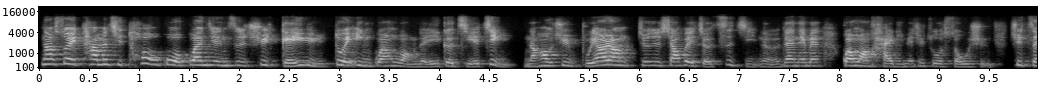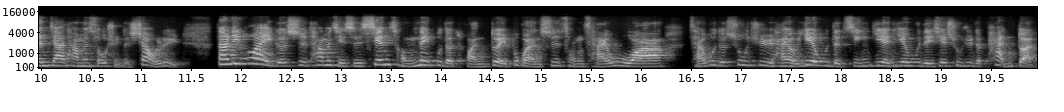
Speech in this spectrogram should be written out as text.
那所以他们去透过关键字去给予对应官网的一个捷径，然后。然后去不要让就是消费者自己呢在那边官网海里面去做搜寻，去增加他们搜寻的效率。那另外一个是他们其实先从内部的团队，不管是从财务啊、财务的数据，还有业务的经验、业务的一些数据的判断，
